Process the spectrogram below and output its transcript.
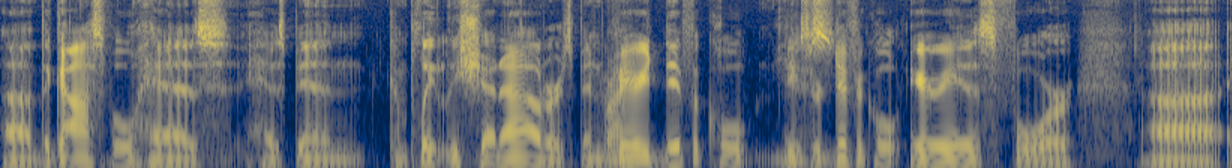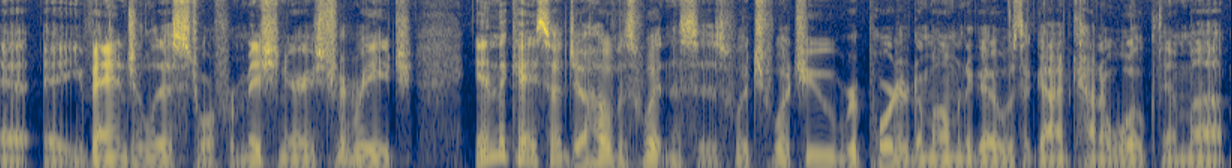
uh, the gospel has has been completely shut out, or it's been Right. very difficult. These Yes. are difficult areas for uh, a, a evangelists or for missionaries Sure. to reach. In the case of Jehovah's Witnesses, which what you reported a moment ago was that God kind of woke them up.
